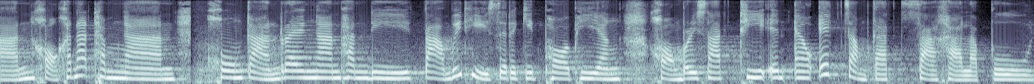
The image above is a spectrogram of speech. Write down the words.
ารของคณะทำงาน โครงการแรงงานพันธีตามวิถีเศรษฐกิจพอเพียง ของบริษัท TNLX จำกัดสาขาละปูน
